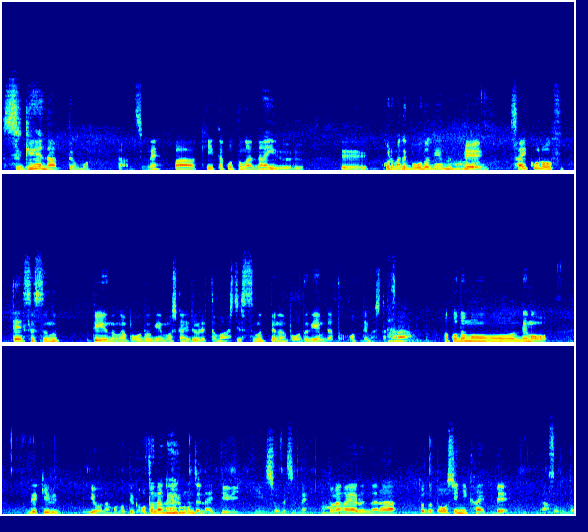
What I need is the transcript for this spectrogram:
すげえなって思ったんですよね。まあ、聞いたことがないルール。でこれまでボードゲームってサイコロを振って進むっていうのがボードゲームもしくはルーレット回して進むっていうのがボードゲームだと思ってましたから、まあ、子供でもできるようなものっていうか大人がやるもんじゃないっていう印象ですよね。大人がやるんならちょっと童心に帰って遊ぶと。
